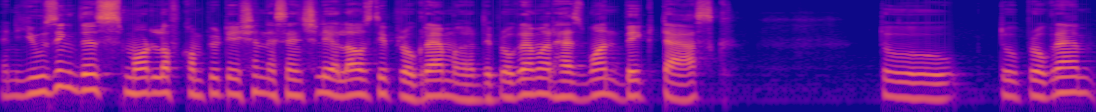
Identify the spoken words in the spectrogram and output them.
And using this model of computation essentially allows the programmer, the programmer has one big task to, to program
